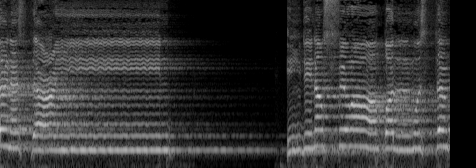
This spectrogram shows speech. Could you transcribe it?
نستعين. اهدنا الصراط المستقيم.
